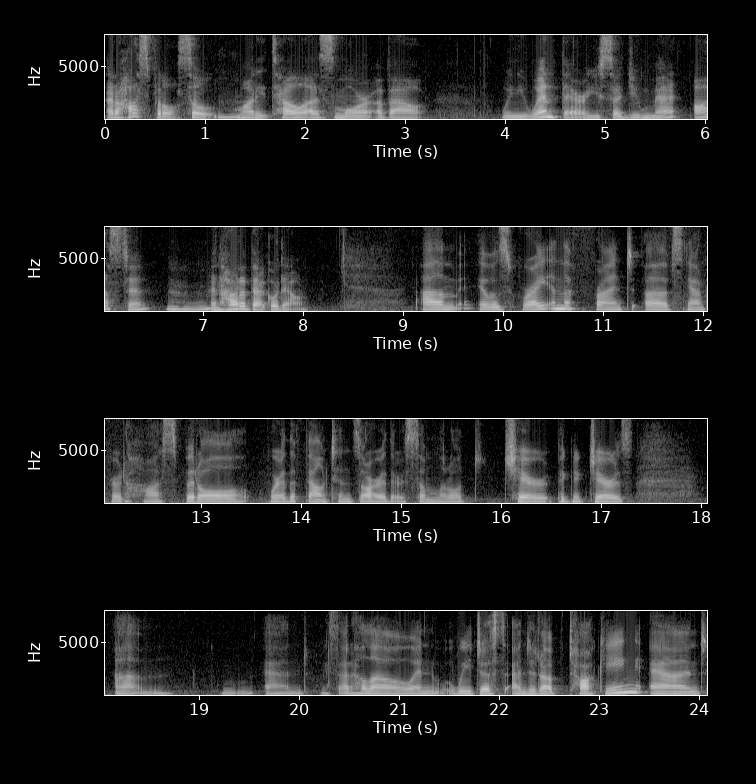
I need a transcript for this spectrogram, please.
at a hospital. So, Maudi, tell us more about when you went there. You said you met Austin, and how did that go down? Um, it was right in the front of Stanford Hospital where the fountains are. There's some little chair, picnic chairs. Um, and we said hello, and we just ended up talking. And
